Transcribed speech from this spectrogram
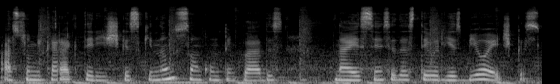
assume características que não são contempladas na essência das teorias bioéticas.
